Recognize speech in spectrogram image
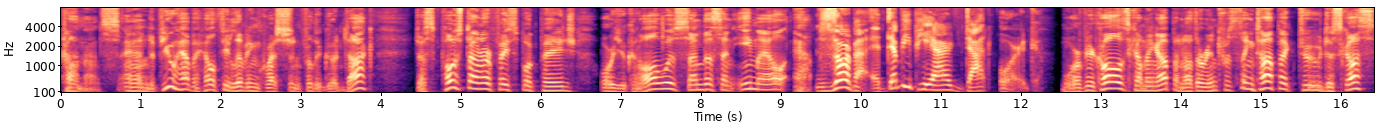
comments. And if you have a healthy living question for the good doc, just post on our Facebook page, or you can always send us an email at zorba at WPR.org. More of your calls coming up, another interesting topic to discuss,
